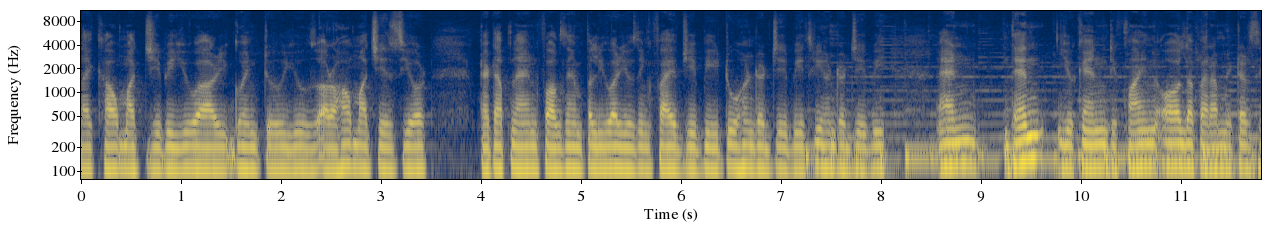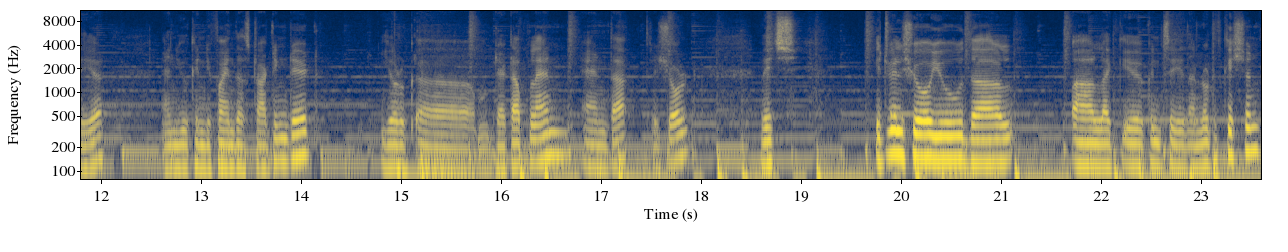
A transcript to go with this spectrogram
like how much GB you are going to use or how much is your data plan. For example you are using 5 GB 200 GB 300 GB and then you can define all the parameters here and you can define the starting date your uh, data plan and the threshold which it will show you the uh, like you can say the notification.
